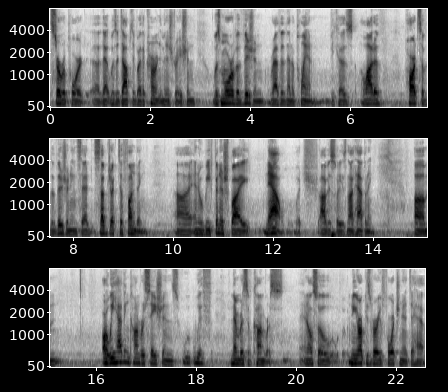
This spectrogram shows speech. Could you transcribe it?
STIR report uh, that was adopted by the current administration was more of a vision rather than a plan because a lot of parts of the visioning said subject to funding uh, and it will be finished by now, which obviously is not happening. Um, are we having conversations w- with members of Congress? And also, New York is very fortunate to have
